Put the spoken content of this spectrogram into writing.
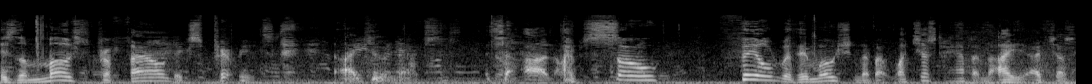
is the most profound experience I can imagine. Uh, I'm so filled with emotion about what just happened. I, I just,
